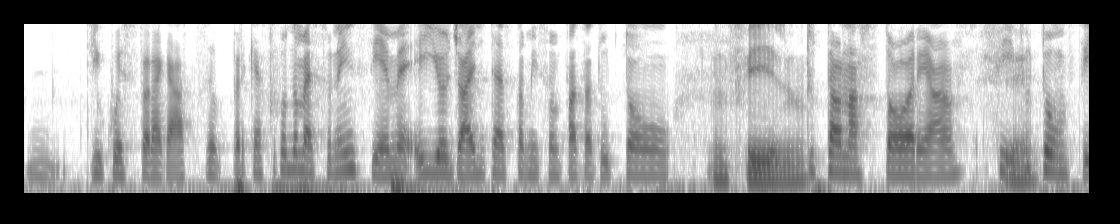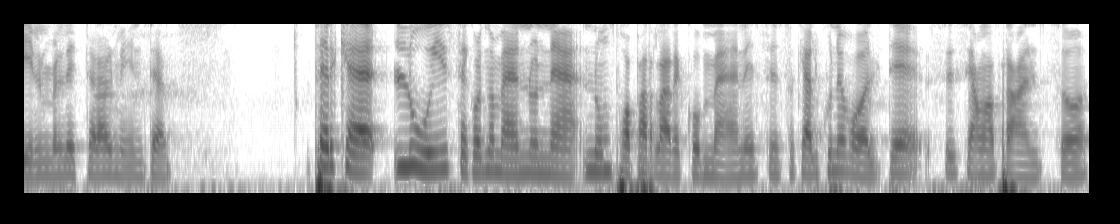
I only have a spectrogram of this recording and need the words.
di questo ragazzo perché secondo me sono insieme e io già in testa mi sono fatta tutto un- Un film. tutta una storia sì, Sì. tutto un film letteralmente perché lui secondo me non, è, non può parlare con me nel senso che alcune volte se siamo a pranzo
